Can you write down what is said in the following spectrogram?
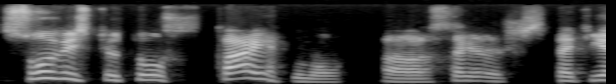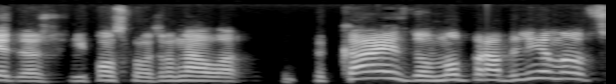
совестью, то в Кайдну, э, статье даже японского журнала Кайдо, но проблема в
